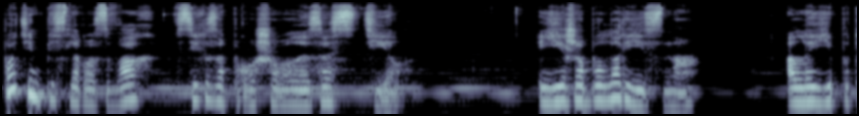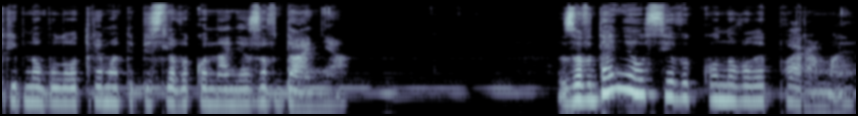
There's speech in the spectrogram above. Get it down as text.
Потім після розваг всіх запрошували за стіл. Їжа була різна, але її потрібно було отримати після виконання завдання. Завдання усі виконували парами.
